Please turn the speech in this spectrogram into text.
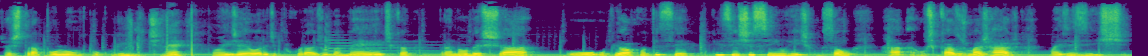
já extrapolou um pouco o limite, né? Então aí já é hora de procurar ajuda médica para não deixar o, o, pior acontecer. Porque existe sim o risco. São os casos mais raros, mas existe.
